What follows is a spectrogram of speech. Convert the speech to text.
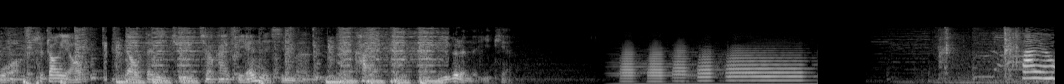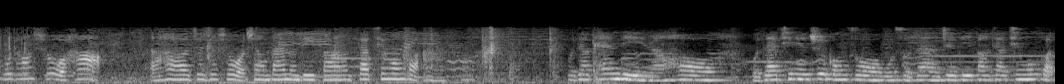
我是张瑶，让我带你去敲开别人的心门，看一个人的一天。花园胡同十五号，然后这就是我上班的地方，叫清宫馆。我叫 Candy，然后我在青年志工作，我所在的这个地方叫青公馆，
